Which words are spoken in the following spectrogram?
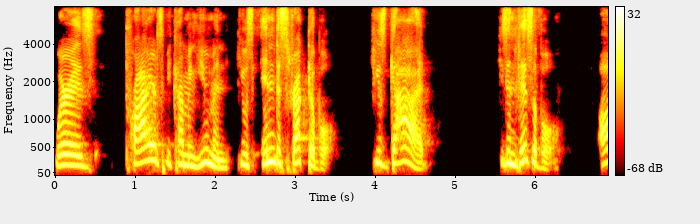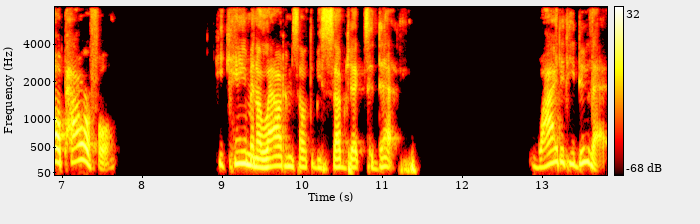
Whereas prior to becoming human, he was indestructible. He's God. He's invisible, all powerful. He came and allowed himself to be subject to death. Why did he do that?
